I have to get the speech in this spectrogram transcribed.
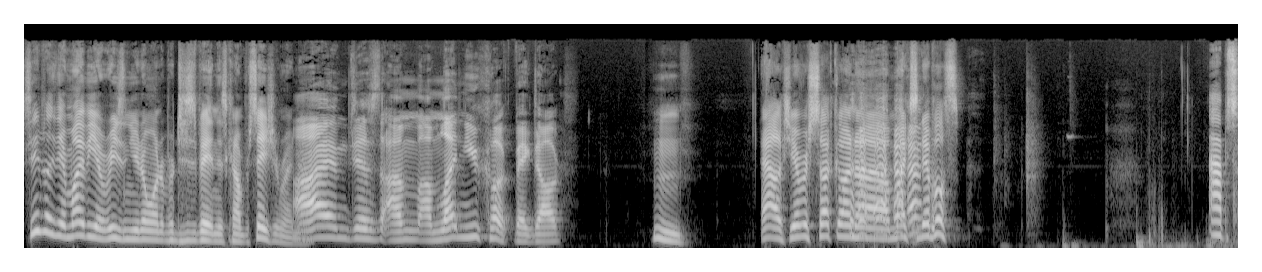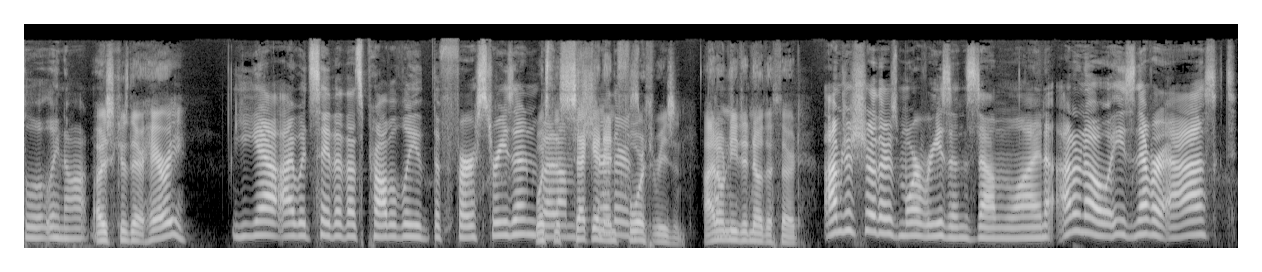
Seems like there might be a reason you don't want to participate in this conversation right now. I'm just I'm I'm letting you cook, big dog. hmm. Alex, you ever suck on uh, Mike's nipples? Absolutely not. Oh, it's because they're hairy? Yeah, I would say that that's probably the first reason. What's but the I'm second sure and there's- fourth reason? I don't need to know the third. I'm just sure there's more reasons down the line. I don't know. He's never asked.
